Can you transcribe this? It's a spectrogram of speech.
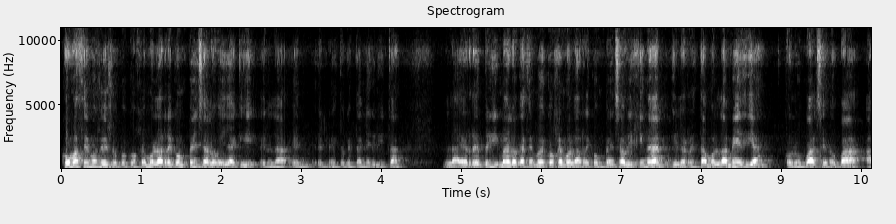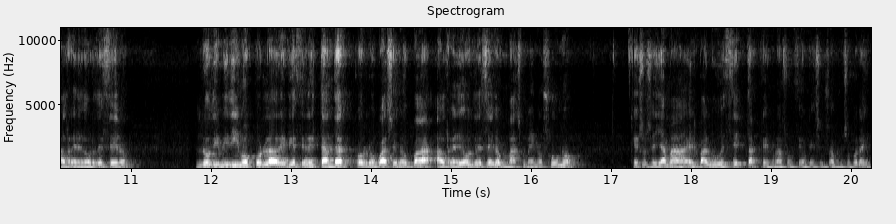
¿Cómo hacemos eso? Pues cogemos la recompensa, lo veis aquí en, esto que está en negrita, la R', lo que hacemos es cogemos la recompensa original y le restamos la media, con lo cual se nos va alrededor de 0, lo dividimos por la desviación estándar, con lo cual se nos va alrededor de 0 más menos 1, que eso se llama el value z, que es una función que se usa mucho por ahí,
